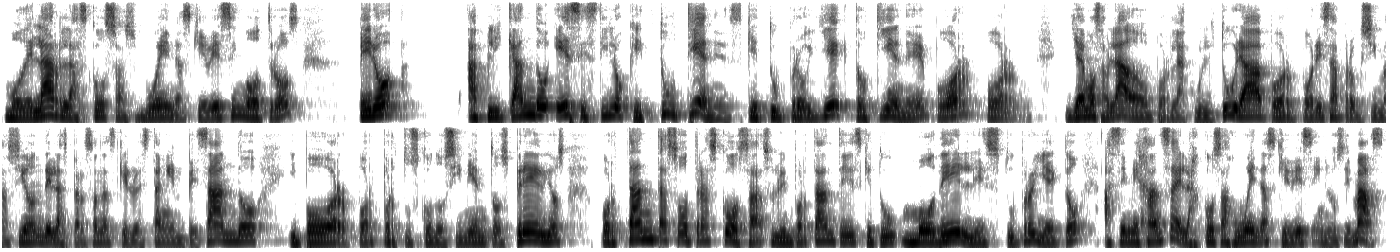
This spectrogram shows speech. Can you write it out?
modelar las cosas buenas que ves en otros, pero aplicando ese estilo que tú tienes, que tu proyecto tiene por, por ya hemos hablado, por la cultura, por, por esa aproximación de las personas que lo están empezando y por, por, por tus conocimientos previos, por tantas otras cosas, lo importante es que tú modeles tu proyecto a semejanza de las cosas buenas que ves en los demás,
